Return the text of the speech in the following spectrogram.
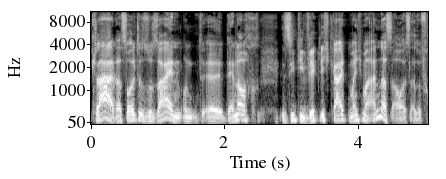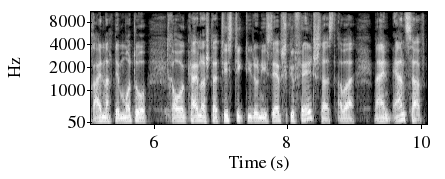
Klar, das sollte so sein. Und äh, dennoch sieht die Wirklichkeit manchmal anders aus. Also frei nach dem Motto, traue keiner Statistik, die du nicht selbst gefälscht hast. Aber nein, ernsthaft.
